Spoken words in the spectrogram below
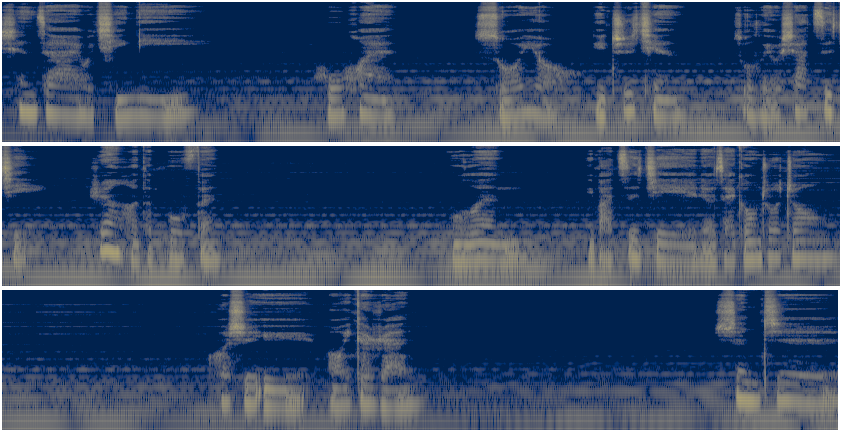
现在，我请你呼唤所有你之前所留下自己任何的部分，无论你把自己留在工作中，或是与某一个人，甚至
